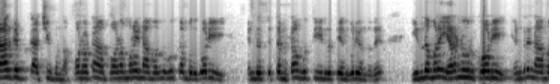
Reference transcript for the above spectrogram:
டார்கெட் அச்சீவ் பண்ணோம். போன வட்டம் போன முறை நாம் வந்து நூற்றம்பது கோடி என்று திட்டமிட்டோம். நூற்றி இருபத்தி ஏழு கோடி வந்தது. இந்த முறை இரநூறு கோடி என்று நாம்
